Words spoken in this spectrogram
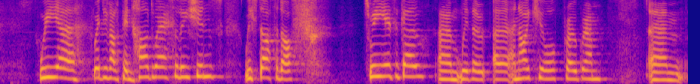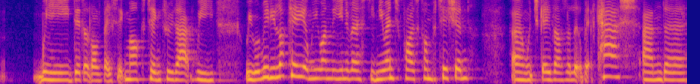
we, uh, we're developing hardware solutions. We started off three years ago um, with a, a, an ICURe program. Um, we did a lot of basic marketing through that. We, we were really lucky and we won the University New Enterprise competition. um, which gave us a little bit of cash and uh,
